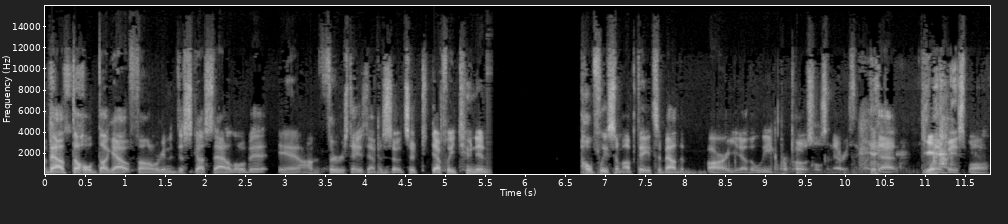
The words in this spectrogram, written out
about the whole dugout phone. We're going to discuss that a little bit in, on Thursday's episode. So definitely tune in. Hopefully, some updates about the our you know the league proposals and everything like that. Yeah. Playing baseball.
